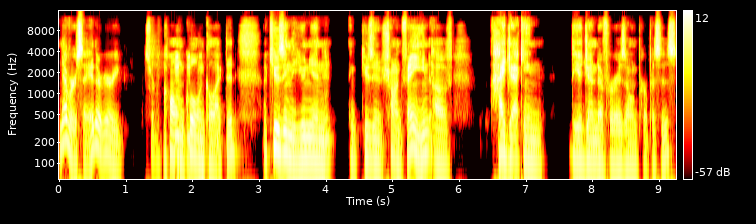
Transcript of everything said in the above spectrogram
never say. They're very sort of calm, cool, and collected, accusing the union, accusing Shawn Fain of hijacking the agenda for his own purposes.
